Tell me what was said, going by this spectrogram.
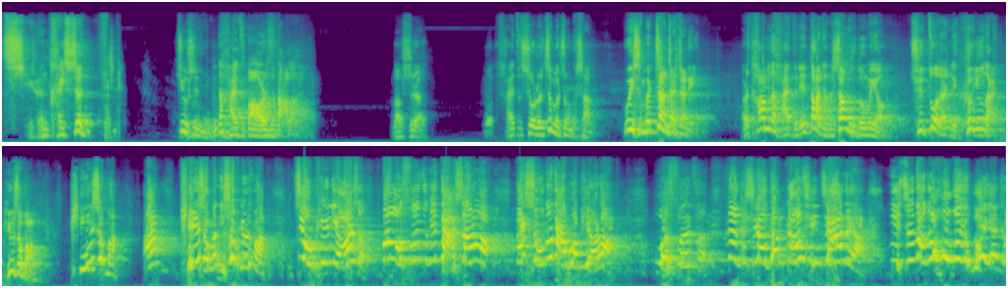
欺人太甚！就是你们的孩子把我儿子打了。老师，我的孩子受了这么重的伤，为什么站在这里？而他们的孩子连大点的伤口都没有，却坐在这里喝牛奶，凭什么？凭什么啊？凭什么？你说凭什么？就凭你儿子把我孙子给打伤了，把手都打破皮了。我孙子那可是要当钢琴家的呀，你知道这后果有多严重？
